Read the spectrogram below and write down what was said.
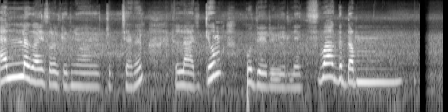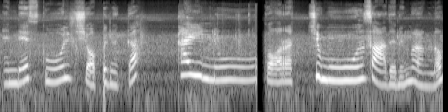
ഹലോ ഗൈസ് വെൽക്കം ഞാൻ യൂട്യൂബ് ചാനൽ. എല്ലാവർക്കും പുതിയൊരു വീട്ടിലേക്ക് സ്വാഗതം. എന്റെ സ്കൂൾ ഷോപ്പിംഗ് ഒക്കെ കഴിഞ്ഞു. കുറച്ച് മൂന്ന് സാധനങ്ങളും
